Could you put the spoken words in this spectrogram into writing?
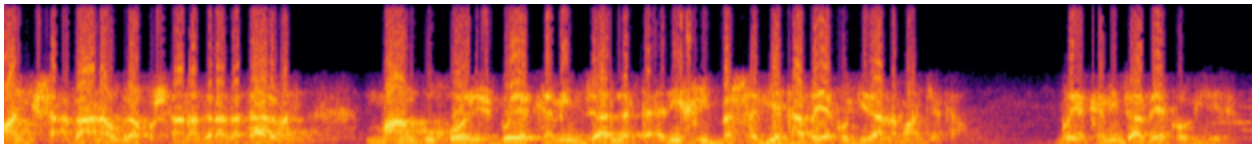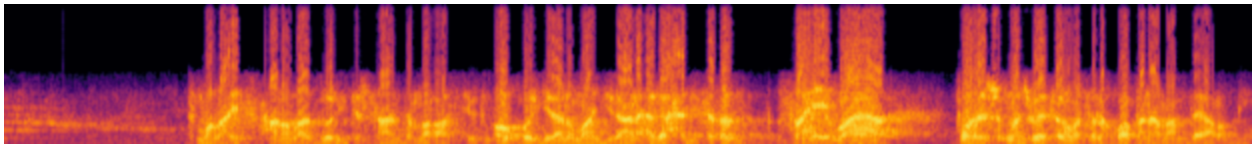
مانجي شعبان أو برا خوشتانا درا دار من. مانگو خورج بويا كمين جار لتاريخي بشريتها بيكو جيران لمانجكا بۆ یەکەمین جار بەیەکەوە بگیرێ سبحان الله زۆری ترساندم بەڕاستی وتم ئەو خۆرگیران و مانگیرانە ئەگەر حەدیثەکە صحیح وایە تۆش مەشوێتەوە مەسەلە خوا پەنامام دەیا ڕبی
